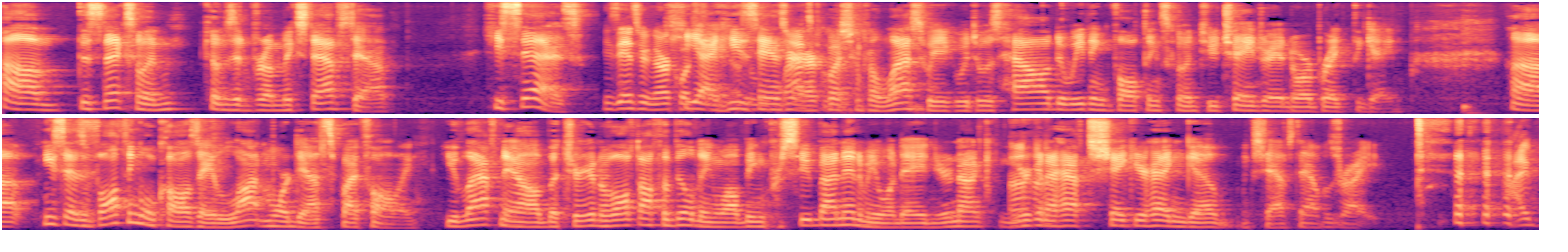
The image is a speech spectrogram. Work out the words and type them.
um, this next one comes in from McStab Stab. He says, He's answering our question. yeah, he's answering our week. question from last week, which was how do we think vaulting's going to change and or break the game? Uh, he says vaulting will cause a lot more deaths by falling. You laugh now, but you're going to vault off a building while being pursued by an enemy one day, and you're not. You're Uh-huh. going to have to shake your head and go, "McStab stab was right." I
